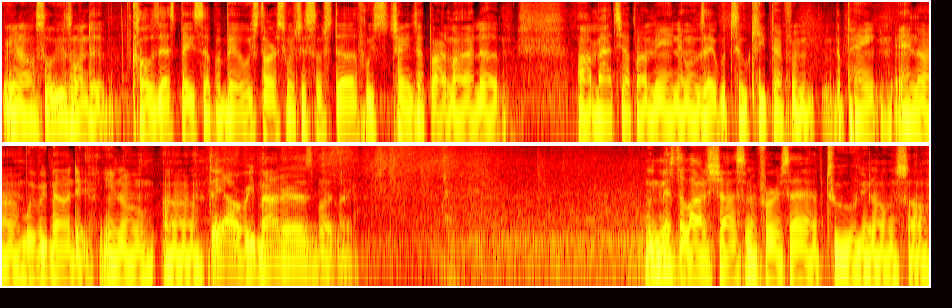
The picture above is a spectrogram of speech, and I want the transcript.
you know, so we just wanted to close that space up a bit. We started switching some stuff. We changed up our lineup, our matchup. I mean, and was able to keep them from the paint, and uh, we rebounded. You know, uh, they out rebounded us, but like. We missed a lot of shots in the first half too, you know. So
